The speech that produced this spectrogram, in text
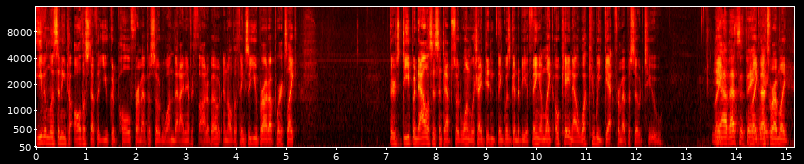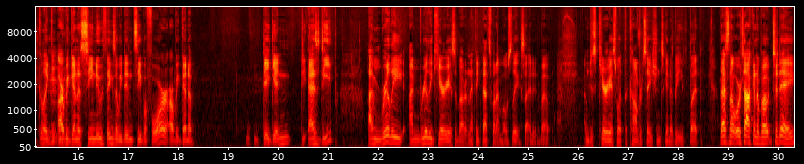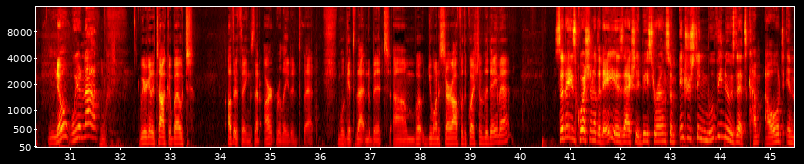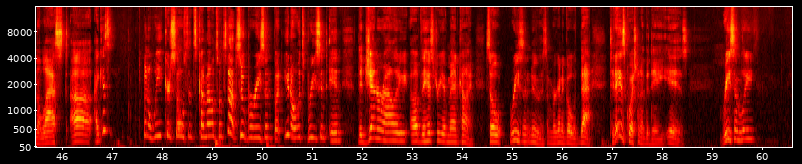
even listening to all the stuff that you could pull from episode 1 that I never thought about and all the things that you brought up where it's like there's deep analysis into episode 1 which I didn't think was going to be a thing. I'm like, "Okay, now what can we get from episode 2?" Like- yeah, that's the thing. like that's where I'm like like are we gonna see new things that we didn't see before? Are we gonna dig in d- as deep? I'm really I'm really curious about it, and I think that's what I'm mostly excited about. I'm just curious what the conversation's gonna be, but that's not what we're talking about today. Nope, we're not. We're gonna talk about other things that aren't related to that. We'll get to that in a bit. Um, but do you want to start off with the question of the day, Matt? So today's question of the day is actually based around some interesting movie news that's come out in the last uh I guess it's been a week or so since it's come out, so it's not super recent, but you know, it's recent in the generality of the history of mankind. So recent news, and we're gonna go with that. Today's question of the day is recently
